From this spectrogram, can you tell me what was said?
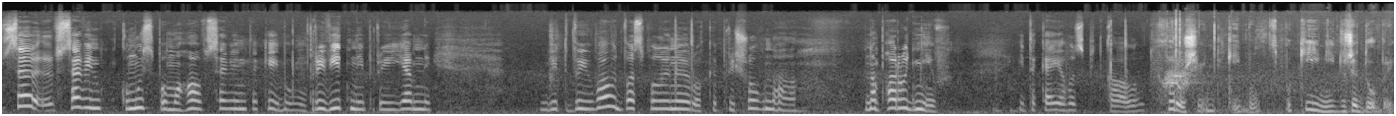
все, все він комусь допомагав, все він такий був привітний, приємний. Відвоював два з половиною роки, прийшов на, на пару днів. І таке його спіткало. Хороший він такий був, спокійний, дуже добрий.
